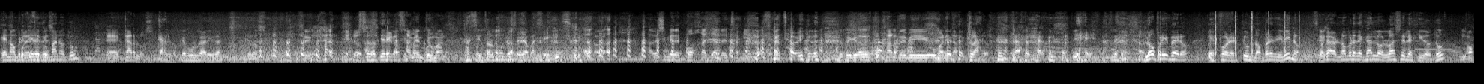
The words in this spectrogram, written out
¿Qué nombre tienes de humano tú? Eh, Carlos. Carlos, qué vulgaridad. Sí. Eso lo tiene casi humano. Casi todo el mundo se llama así. A ver si me despojas ya de esta mierda. Está bien. Me quiero despojar de mi humanidad. Claro, claro, claro. Entonces, lo primero es ponerte un nombre divino. Pues claro, el nombre de Carlos lo has elegido tú. No.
